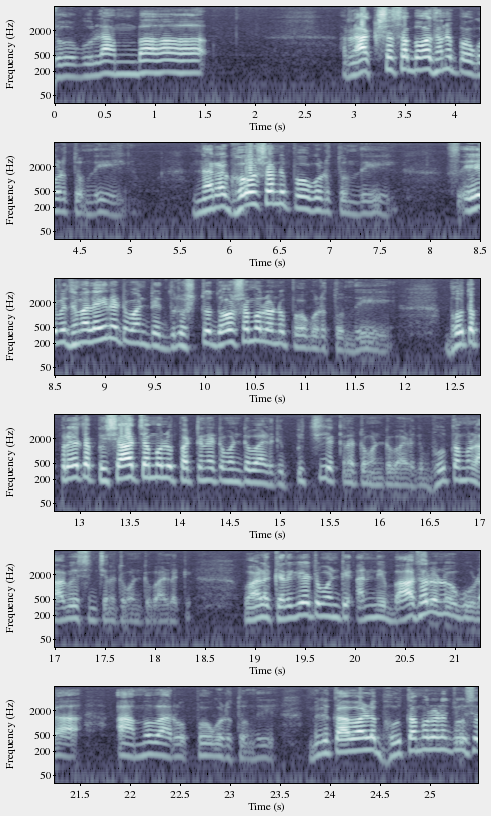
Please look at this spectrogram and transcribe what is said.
జోగులాంబ. రాక్షస బోధను పోగొడుతుంది నరఘోషను పోగొడుతుంది ఏ విధములైనటువంటి దృష్టు దోషములను పోగొడుతుంది భూతప్రేత పిశాచములు పట్టినటువంటి వాళ్ళకి పిచ్చి ఎక్కినటువంటి వాళ్ళకి భూతములు ఆవేశించినటువంటి వాళ్ళకి వాళ్ళ కలిగేటువంటి అన్ని బాధలను కూడా ఆ అమ్మవారు పోగొడుతుంది. మిగతా వాళ్ళు భూతములను చూసి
